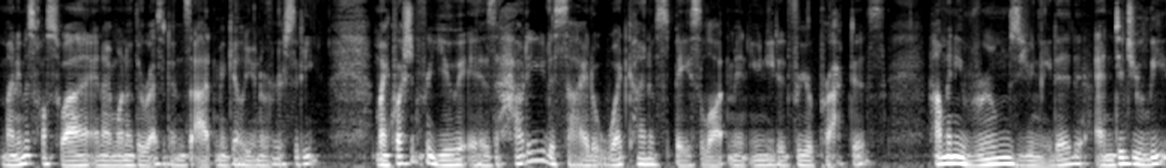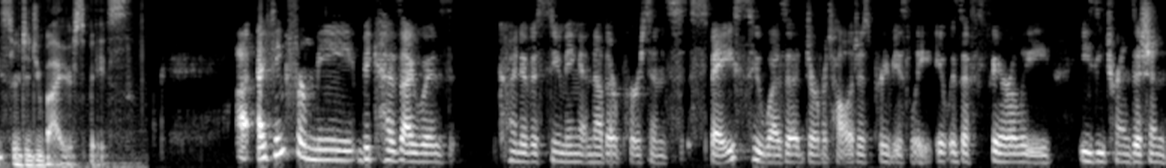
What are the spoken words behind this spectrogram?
My name is François, and I'm one of the residents at McGill University. My question for you is How did you decide what kind of space allotment you needed for your practice, how many rooms you needed, and did you lease or did you buy your space? I think for me, because I was kind of assuming another person's space who was a dermatologist previously, it was a fairly easy transition.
